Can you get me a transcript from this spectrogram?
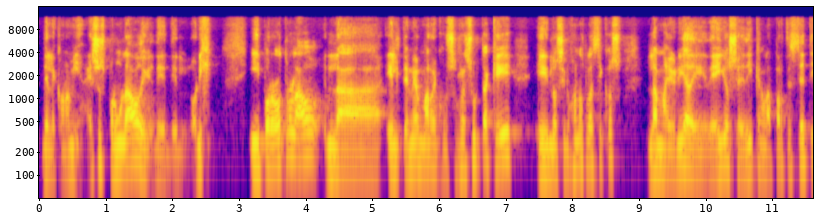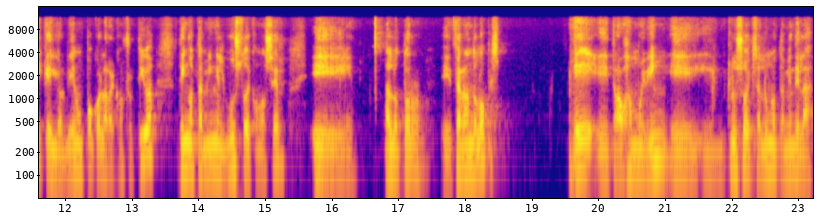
de la economía. Eso es por un lado del origen. Y por otro lado, el tener más recursos. Resulta que eh, los cirujanos plásticos, la mayoría de, ellos se dedican a la parte estética y olvidan un poco la reconstructiva. Tengo también el gusto de conocer eh, al doctor eh, Fernando López, que trabaja muy bien, incluso exalumno también de la,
